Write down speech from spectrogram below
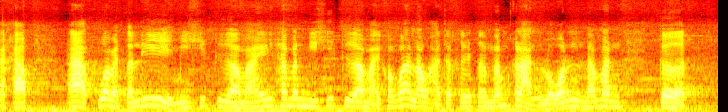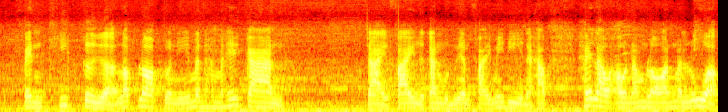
นะครับอ่าขั้วแบตเตอรี่มีขี้เกลือไหม ถ้ามันมีขี้เกลือหมายความว่าเราอาจจะเคยเติมน้ำกลั่นล้น แล้วมันเกิดเป็นขี้เกลือรอบๆตัวนี้มันทำให้การจ่ายไฟหรือการหมุนเวียนไฟไม่ดีนะครับ ให้เราเอาน้ำร้อนมาลวก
